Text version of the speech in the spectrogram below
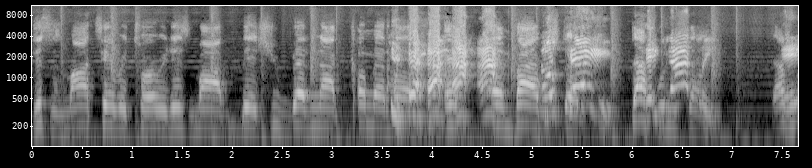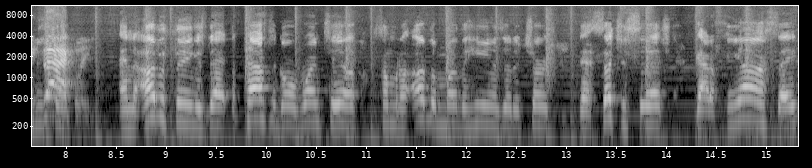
this is my territory, this is my bitch. You better not come at her and, and Bible Okay, study. That's exactly. what he's saying. That's what he's saying. Exactly. And the other thing is that the pastor gonna run tell some of the other mother hens of the church that such and such got a fiance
